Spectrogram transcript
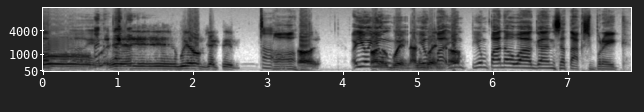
Oh, Ano eh, eh, we are objective. Oo. Oh, Ay, yung, Ano, yung? Ano, yung, pa- yung, yung panawagan sa tax break,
